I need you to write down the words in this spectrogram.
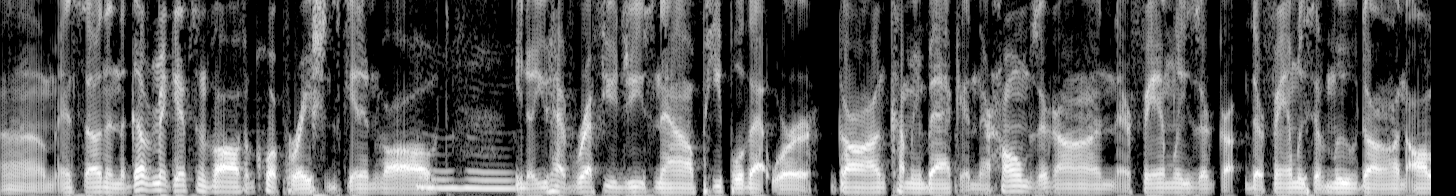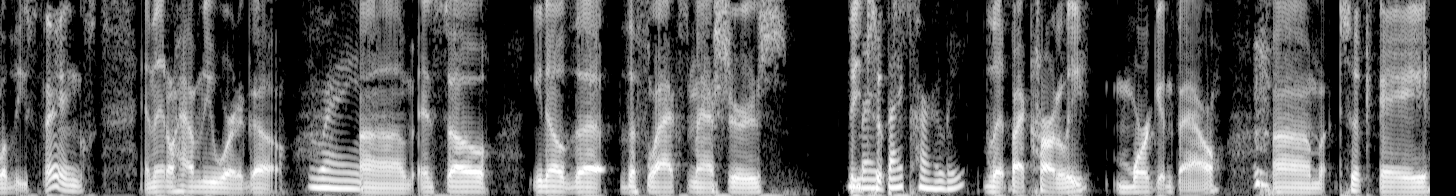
Um, and so then the government gets involved and corporations get involved. Mm-hmm. You know, you have refugees now, people that were gone coming back and their homes are gone, their families are, go- their families have moved on, all of these things, and they don't have anywhere to go. Right. Um, and so, you know, the, the flag smashers, they Led took, by Karli. led by Karli Morgenthau, um, took a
